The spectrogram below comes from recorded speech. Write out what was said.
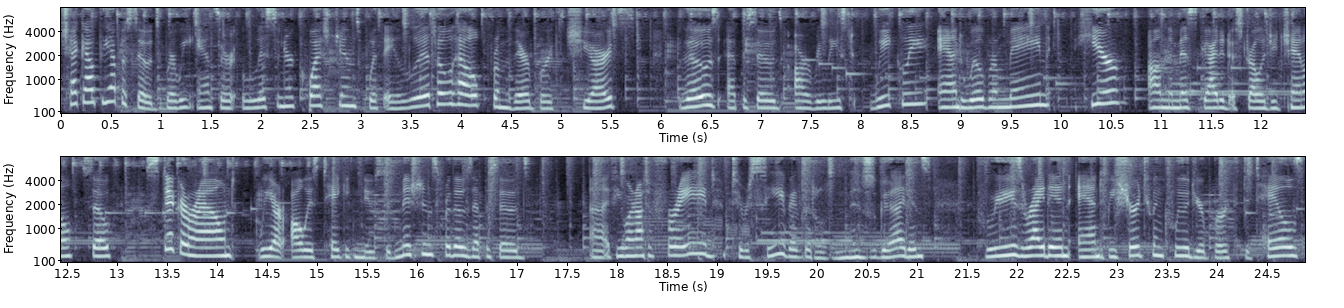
check out the episodes where we answer listener questions with a little help from their birth charts. Those episodes are released weekly and will remain here on the Miss Guided Astrology channel, so stick around. We are always taking new submissions for those episodes. Uh, if you are not afraid to receive a little misguidance, please write in and be sure to include your birth details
